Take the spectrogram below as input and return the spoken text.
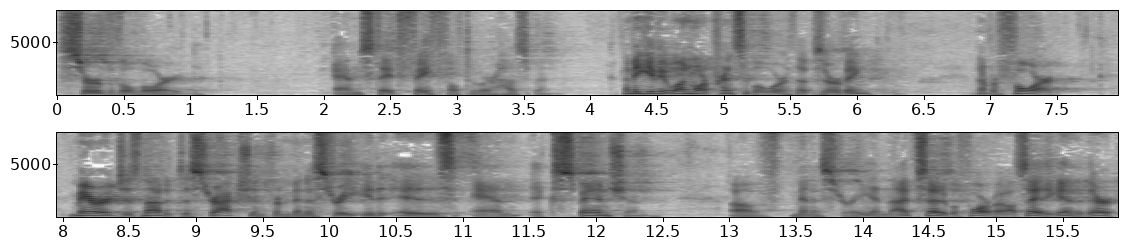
served the Lord and stayed faithful to her husband. Let me give you one more principle worth observing. Number four, marriage is not a distraction from ministry, it is an expansion of ministry. And I've said it before, but I'll say it again. Their,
